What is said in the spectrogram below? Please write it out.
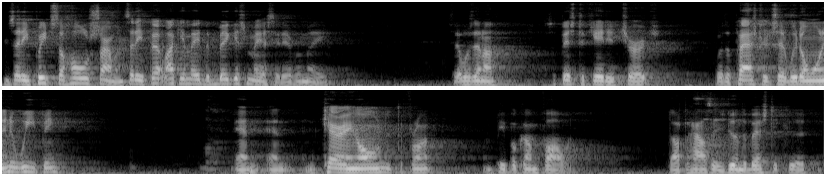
He said he preached the whole sermon. Said he felt like he made the biggest mess he'd ever made. It was in a sophisticated church where the pastor had said, We don't want any weeping and, and, and carrying on at the front when people come forward. Dr. Hyles said he's doing the best he could.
